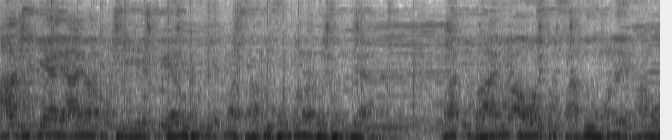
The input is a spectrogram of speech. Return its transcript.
આ જગ્યાએ આવ્યા પછી એટલી અનુભૂતિ, એટલા સાધુ સંતોના દર્શન થયા. બાકી ભાગમાં હોય તો સાધુ મળે, આવો.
